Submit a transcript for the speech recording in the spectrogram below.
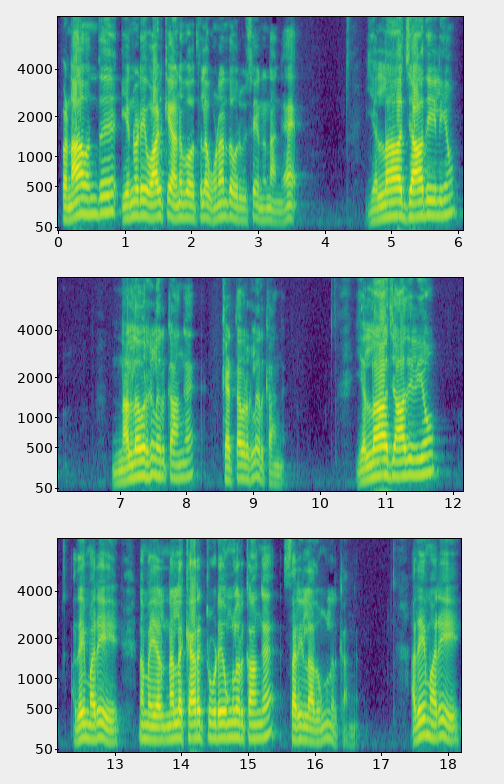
இப்போ நான் வந்து என்னுடைய வாழ்க்கை அனுபவத்தில் உணர்ந்த ஒரு விஷயம் என்னென்னாங்க எல்லா ஜாதியிலையும் நல்லவர்களும் இருக்காங்க கெட்டவர்களும் இருக்காங்க. எல்லா ஜாதிலையும் அதே மாதிரி நம்ம எல்- நல்ல கேரக்டர் உடையவங்களும் இருக்காங்க சரியில்லாதவங்களும் இருக்காங்க. அதே மாதிரி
